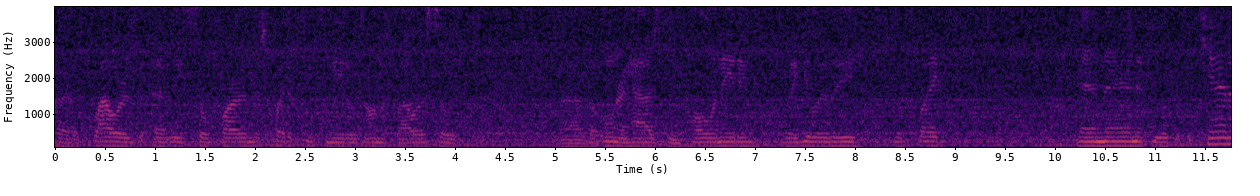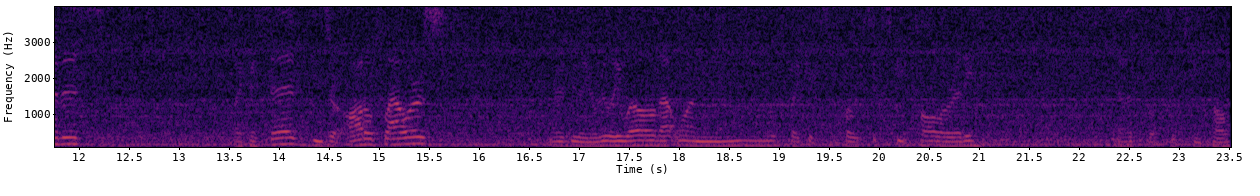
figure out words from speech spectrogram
Uh, flowers, at least so far, and there's quite a few tomatoes on the flowers, so uh, the owner has been pollinating regularly, looks like. And then if you look at the cannabis, like I said, these are auto flowers. They're doing really well. That one looks like it's about six feet tall already. Yeah, that's about six feet tall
